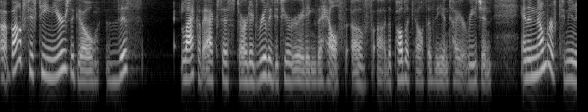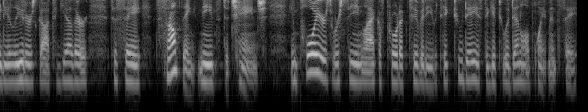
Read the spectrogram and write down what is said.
about 15 years ago, this lack of access started really deteriorating the health of uh, the public health of the entire region. And a number of community leaders got together to say something needs to change. Employers were seeing lack of productivity. It would take two days to get to a dental appointment, say,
